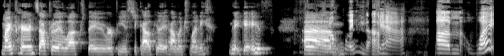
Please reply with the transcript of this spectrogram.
my parents after they left they refused to calculate how much money they gave. Um I don't um, blame them. Yeah. Um what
